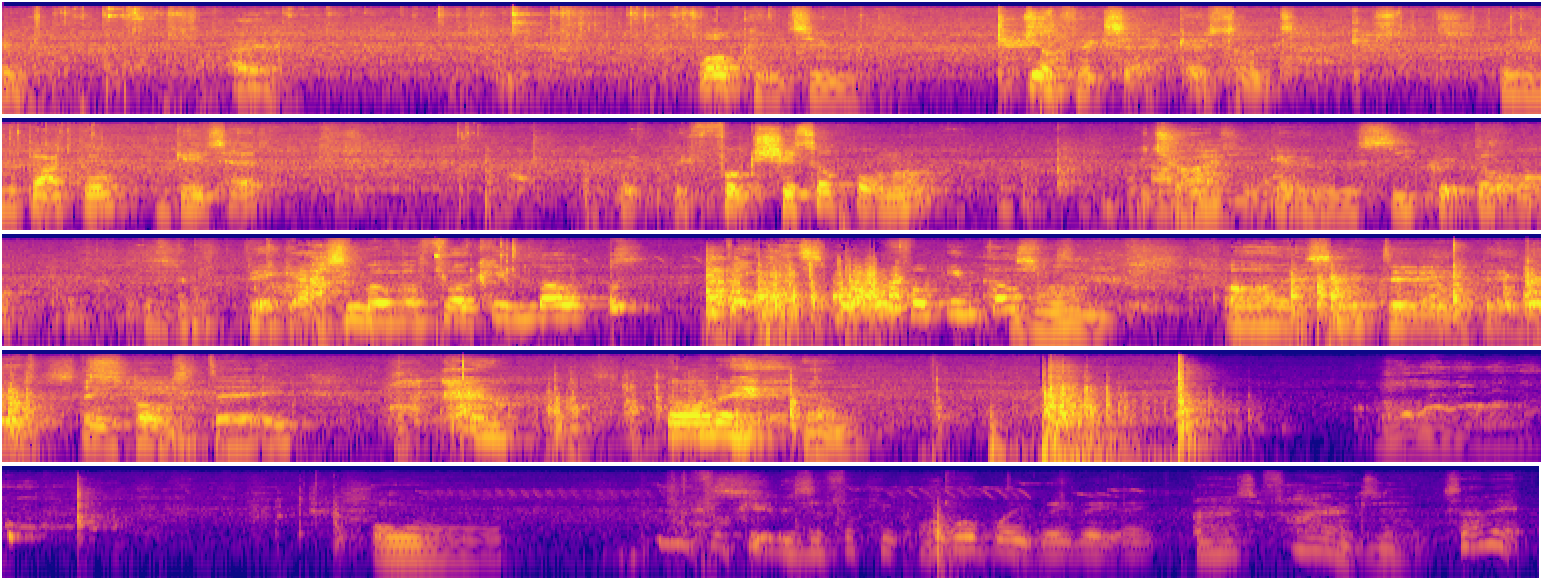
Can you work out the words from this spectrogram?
Oh yeah. Welcome to Girlfixer Ghost Hunt. We're in the Black Bull in Gateshead. We, we fucked shit up all night. We Now tried. We're going in the secret door with the big ass motherfucking bolts. Big ass motherfucking bolts. one. Oh, they're so dirty. Those, those bolts are dirty. Oh no. Oh no. Um, Oh. Fuck it, there's a fucking. Oh, wait, wait, wait, wait. oh, it's a fire exit. Is that it?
